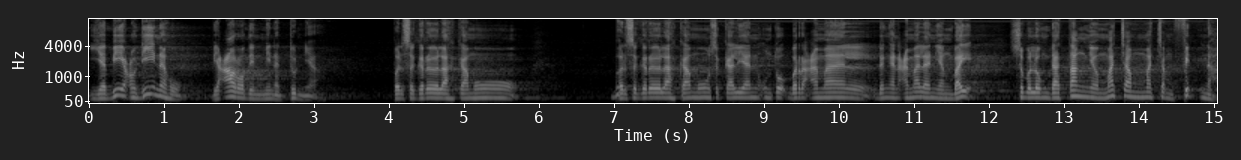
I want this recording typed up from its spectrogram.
yabi'u dinahu bi'aradin minad dunya bersegeralah kamu bersegeralah kamu sekalian untuk beramal dengan amalan yang baik sebelum datangnya macam-macam fitnah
